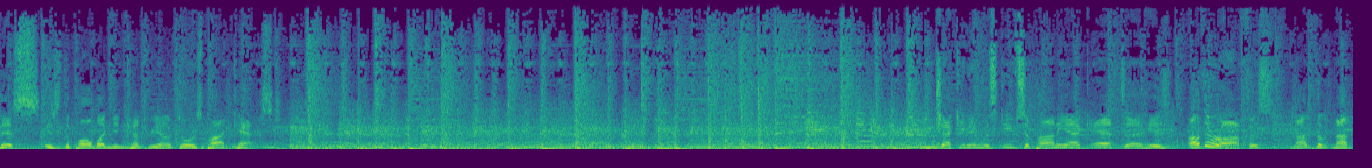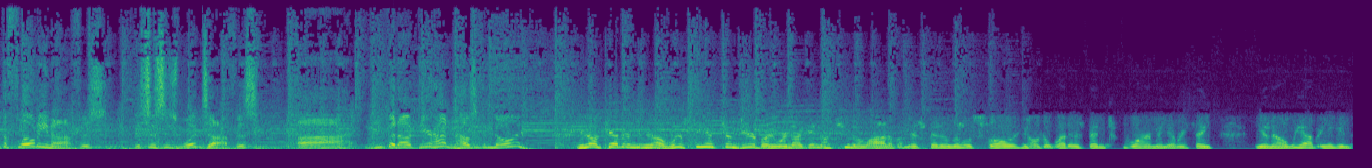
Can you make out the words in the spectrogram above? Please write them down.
This is the Paul Bunyan Country Outdoors Podcast. Checking in with Steve Saponiak at uh, his other office, not the not the floating office. This is his woods office. Uh, you've been out deer hunting. How's it been going? You know, Kevin, you know, we're seeing some deer, but we're not getting seeing a lot of them. It's been a little slow. You know, the weather's been too warm and everything. You know, we haven't even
